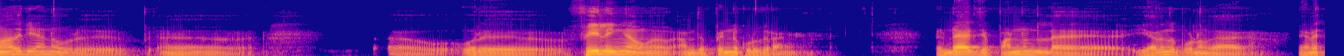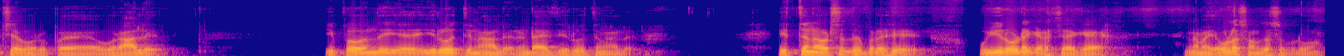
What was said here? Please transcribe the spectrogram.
மாதிரியான ஒரு ஒரு ஃபீலிங் அவங்க அந்த பெண்ணு கொடுக்குறாங்க. ரெண்டாயிரத்தி பன்னெண்டில் இறந்து போனதாக நினச்ச ஒரு ப ஒரு ஆள் இப்போ வந்து இருபத்தி நாலு ரெண்டாயிரத்தி இருபத்தி நாலு. இத்தனை வருஷத்துக்கு பிறகு உயிரோடு கிடச்சாக்க நம்ம எவ்வளோ சந்தோஷப்படுவோம்?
